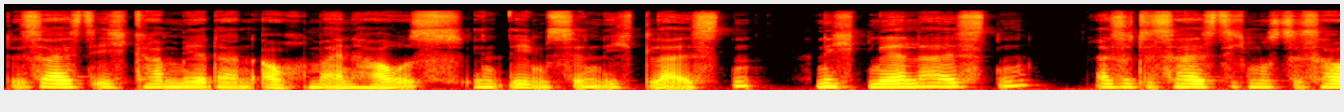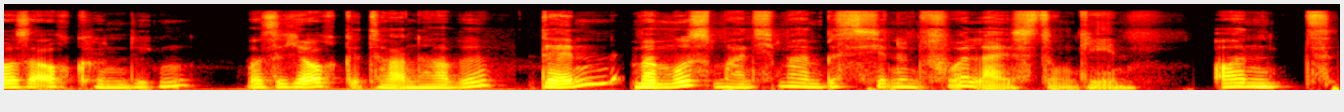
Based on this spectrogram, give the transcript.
Das heißt, ich kann mir dann auch mein Haus in dem Sinn nicht leisten, nicht mehr leisten. Also das heißt, ich muss das Haus auch kündigen, was ich auch getan habe. Denn man muss manchmal ein bisschen in Vorleistung gehen. Und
